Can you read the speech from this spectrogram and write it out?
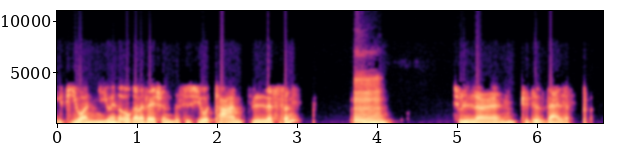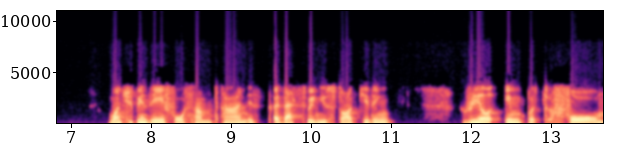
If you are new in the organization, this is your time to listen, Hmm. to learn, to develop. Once you've been there for some time, is uh, that's when you start giving real input for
